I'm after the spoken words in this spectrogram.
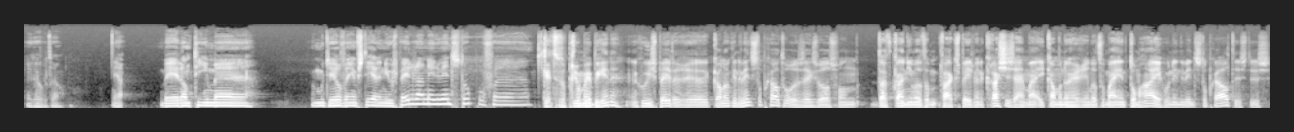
Ik hoop het wel. Ja. Ben je dan team... Uh, we moeten heel veel investeren in nieuwe spelers aan in de winststop? Of. Je kunt er prima mee beginnen. Een goede speler kan ook in de winststop gehaald worden. Zeggen ze wel eens van, dat kan niet omdat er vaak spelers met een krasje zijn. Maar ik kan me nog herinneren dat voor mij een Tom Haaien gewoon in de winststop gehaald is. Dus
